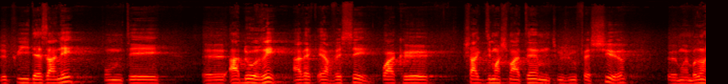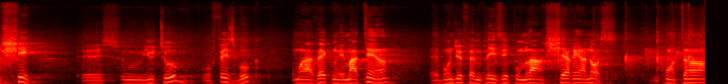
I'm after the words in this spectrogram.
depuis des années pour me euh, avec RVC. Je crois que chaque dimanche matin, je toujours fait sûr que je branché euh, sur YouTube ou Facebook, moi avec nous les matins. Hein. et bon Dieu fait me plaisir pour me là chair et en os. Suis content,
